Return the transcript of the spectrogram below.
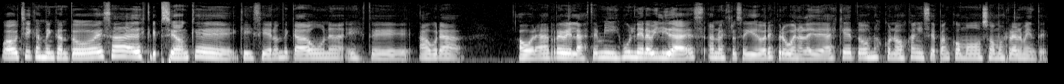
Wow, chicas, me encantó esa descripción que, que hicieron de cada una. Este, ahora, ahora revelaste mis vulnerabilidades a nuestros seguidores, pero bueno, la idea es que todos nos conozcan y sepan cómo somos realmente.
